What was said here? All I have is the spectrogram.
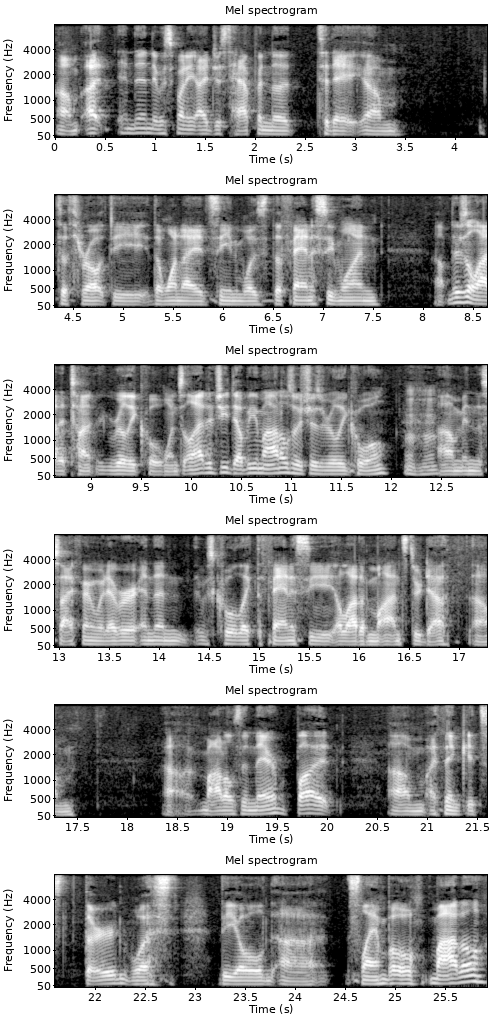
Um, I, and then it was funny. I just happened to today um, to throw out the the one I had seen was the fantasy one. Um, there's a lot of ton, really cool ones. A lot of GW models, which is really cool um, in the sci-fi and whatever. And then it was cool, like the fantasy, a lot of monster death um, uh, models in there. But um, I think its third was the old uh, Slambo model,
